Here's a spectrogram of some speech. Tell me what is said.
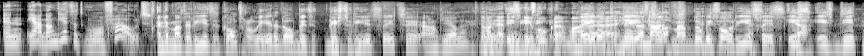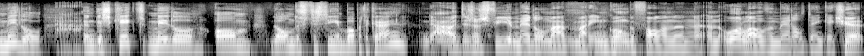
En ja, dan gaat het gewoon fout. En de materie te controleren, bent de rietslid uh, aan het jellen. Nou, net in die hoeken. Maar, nee, dat, nee dat maar, maar daar bent wel rietslid. Is, Ja. is dit middel een geschikt middel om de onderste stien boppen te krijgen? Ja, het is een sfiermiddel, maar, maar in gong gevallen een, een oorlovenmiddel, denk ik. Je,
